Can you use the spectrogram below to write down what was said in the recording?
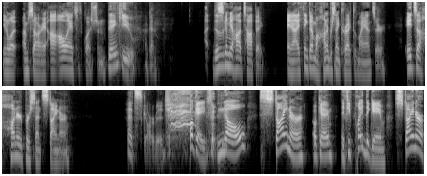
You know what? I'm sorry. I'll, I'll answer the question. Thank you. Okay. This is gonna be a hot topic, and I think I'm 100 percent correct with my answer. It's 100 percent Steiner. That's garbage. Okay, no. Steiner, okay, if you've played the game, Steiner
